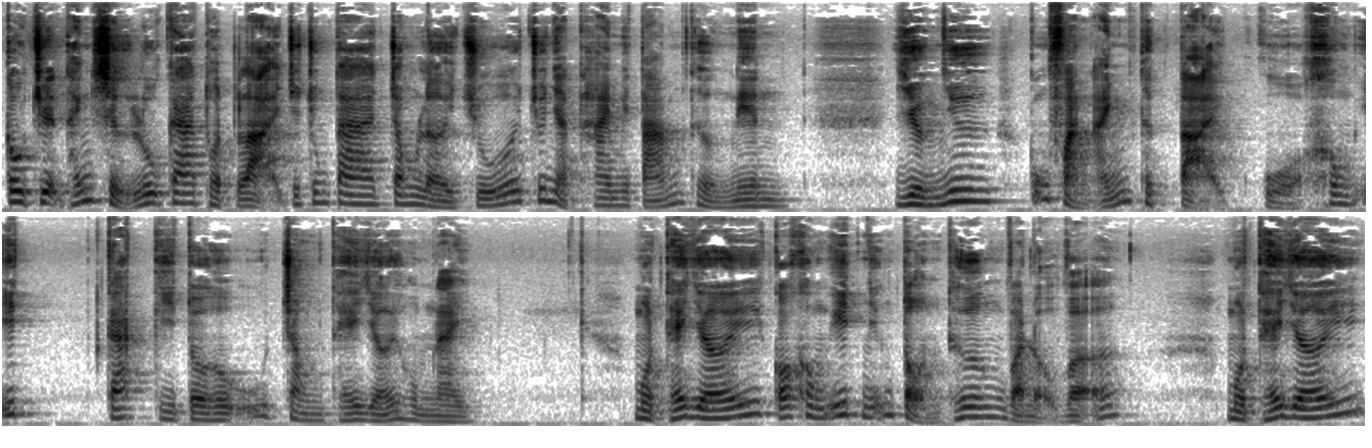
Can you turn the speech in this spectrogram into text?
Câu chuyện Thánh sử Luca thuật lại cho chúng ta trong lời Chúa Chúa Nhật 28 thường niên, dường như cũng phản ánh thực tại của không ít các Kitô hữu trong thế giới hôm nay. Một thế giới có không ít những tổn thương và đổ vỡ. Một thế giới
